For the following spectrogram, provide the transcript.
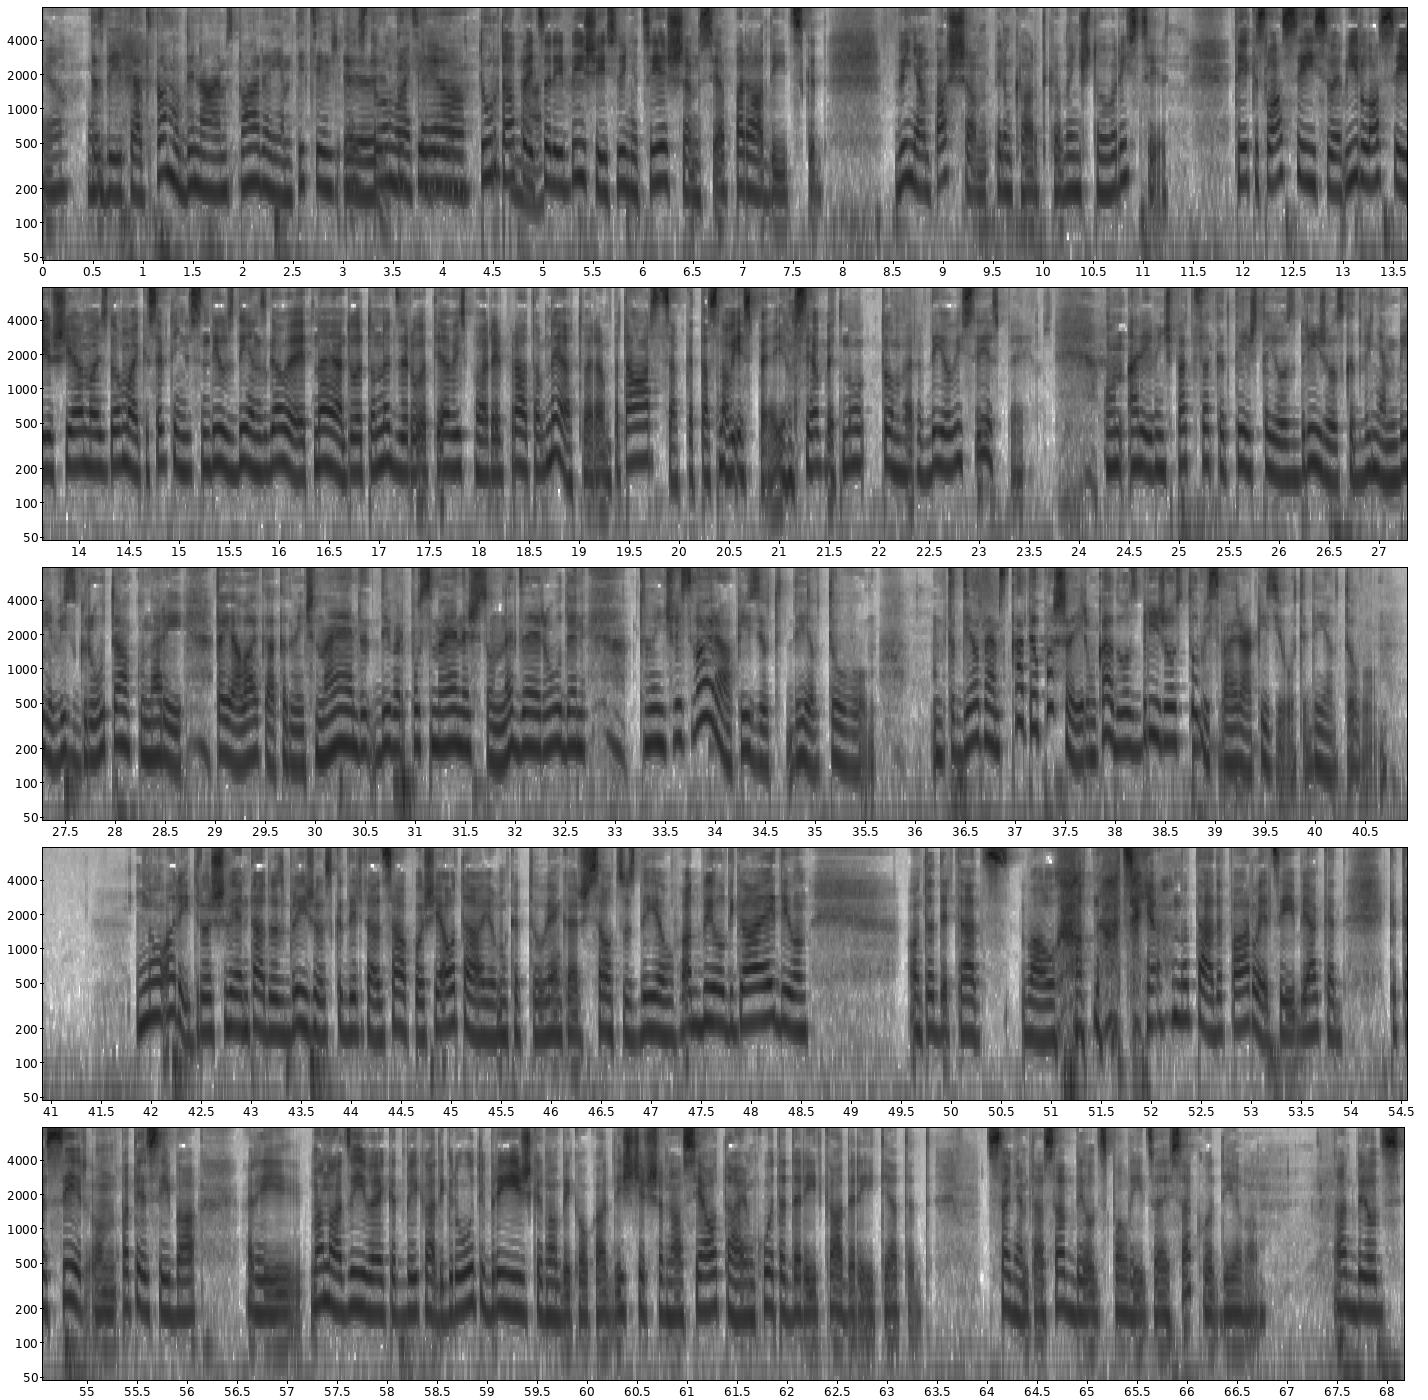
Ja, un... Tas bija tāds pamudinājums pārējiem ticieši, es domāju, ka jā, turpināt. tāpēc arī bija šīs viņa ciešanas, ja parādīts, ka viņam pašam pirmkārt, ka viņš to var izciest. Tie, kas lasīs vai ir lasījuši, jā, nu es domāju, ka 72 dienas gavēt, neēdot un nedzerot, jā, vispār ir prātam neatveram. Pat ārsts saka, ka tas nav iespējams, jā, bet, nu, tomēr ar Dievu viss ir iespējams. Un arī viņš pats saka, ka tieši tajos brīžos, kad viņam bija visgrūtāk, un arī tajā laikā, kad viņš nēda divi ar pus mēnešus un nedzēra ūdeni, tad viņš visvairāk izjūta dievu tuvumu. Un tad jautājums, kā tev pašai ir un kādos brīžos tu visvairāk izjūti dievu tuvumu? Nu, arī droši vien tādos brīžos, kad ir tādi sāpoši jautājumi, kad tu vienkārši sauc uz Dievu atbildi gaidi un, un tad ir tāds, wow, atnāca, jā, nu tāda pārliecība, jā, kad, kad tas ir un patiesībā arī manā dzīvē, kad bija kādi grūti brīži, kad man bija kaut kāda izšķiršanās jautājumi, ko tad darīt, kā darīt, jā, tad saņemt tās atbildes palīdzēja sakot Dievam. Atbildes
